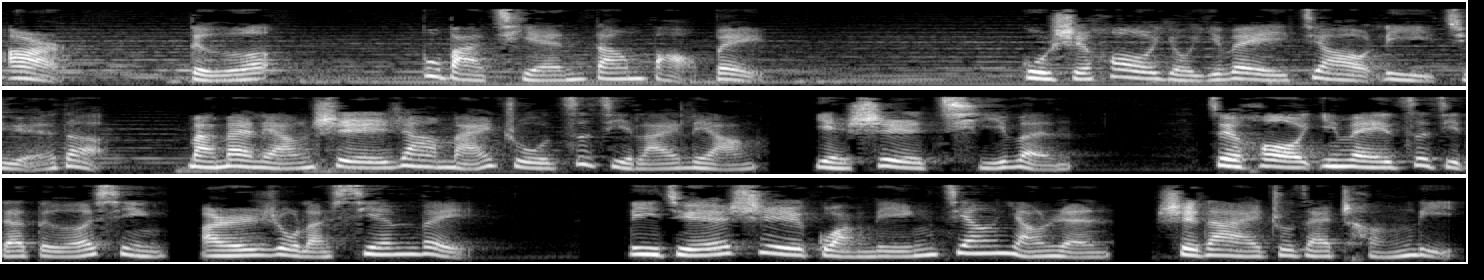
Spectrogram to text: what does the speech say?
二，德，不把钱当宝贝。古时候有一位叫李傕的，买卖粮食让买主自己来量，也是奇闻。最后因为自己的德行而入了仙位。李珏是广陵江阳人，世代住在城里，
